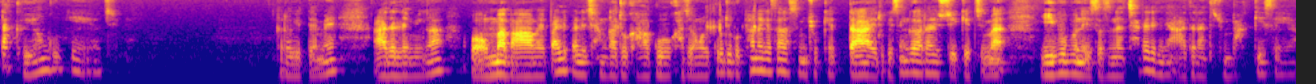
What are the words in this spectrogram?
딱그 형국이에요, 지금. 그렇기 때문에 아들내미가 뭐 엄마 마음에 빨리빨리 장가도 가고 가정을 꾸리고 편하게 살았으면 좋겠다. 이렇게 생각을 할 수 있겠지만 이 부분에 있어서는 차라리 그냥 아들한테 좀 맡기세요.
